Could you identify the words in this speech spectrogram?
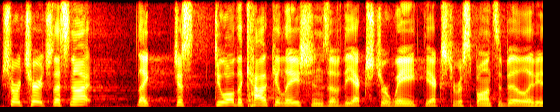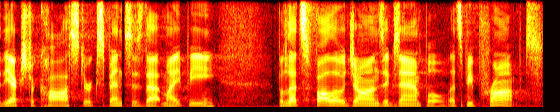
Shore Church, let's not like just do all the calculations of the extra weight, the extra responsibility, the extra cost or expenses that might be. But let's follow John's example. Let's be prompt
